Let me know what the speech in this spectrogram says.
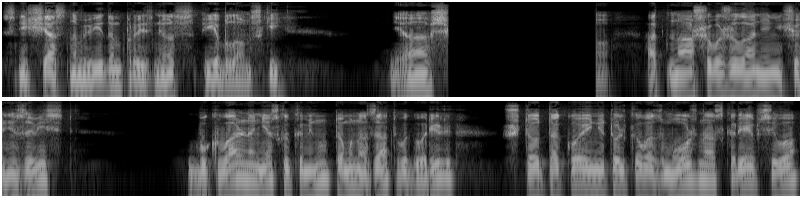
с несчастным видом произнес Яблонский. «Я все... От нашего желания ничего не зависит. Буквально несколько минут тому назад вы говорили, что такое не только возможно, а, скорее всего,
